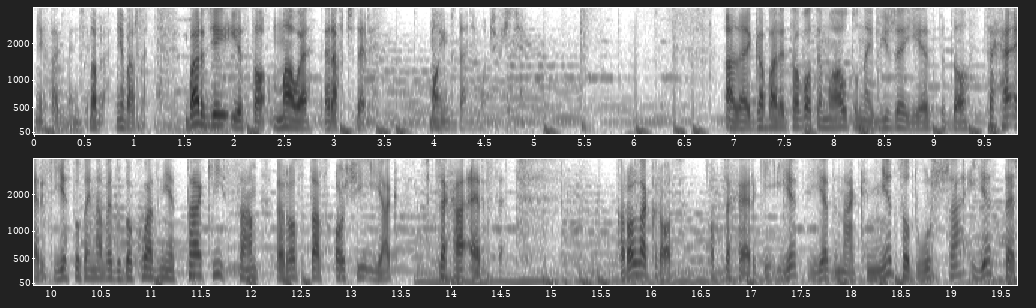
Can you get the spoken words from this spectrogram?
niech tak będzie. Dobra, nieważne. Bardziej jest to małe RAV4. Moim zdaniem oczywiście ale gabarytowo temu autu najbliżej jest do CHR-ki. Jest tutaj nawet dokładnie taki sam rozstaw osi jak w CHR-ce. Corolla Cross od CHR-ki jest jednak nieco dłuższa, jest też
